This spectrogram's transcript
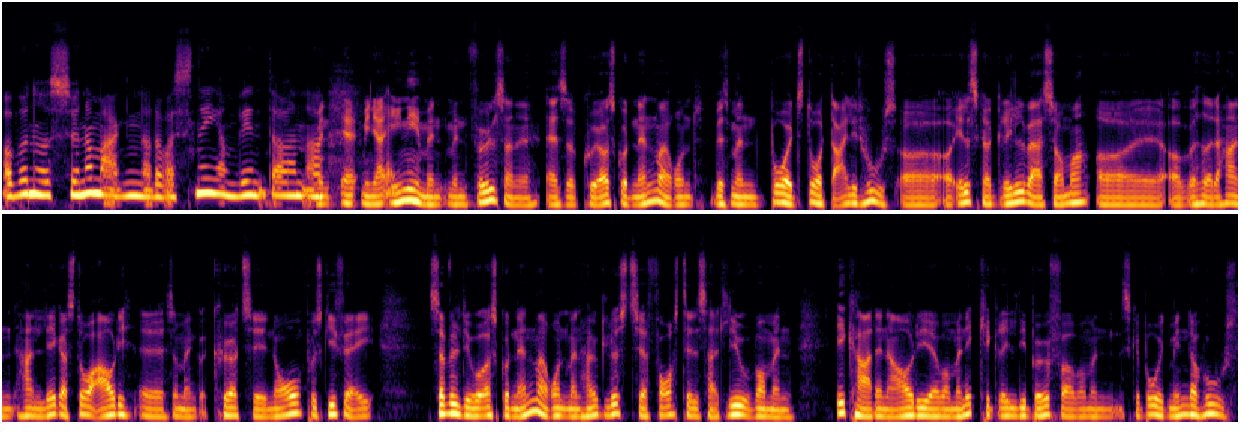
op og ned af Søndermarken, når der var sne om vinteren. Og, men, ja, men jeg er enig, men, men følelserne altså, kunne jo også gå den anden vej rundt. Hvis man bor i et stort dejligt hus og, og elsker at grille hver sommer, og, øh, og hvad hedder det, har en, har en lækker stor Audi, øh, som man kører til Norge på skiferie i, så vil det jo også gå den anden vej rundt. Man har jo ikke lyst til at forestille sig et liv, hvor man ikke har den Audi, og hvor man ikke kan grille de bøffer, og hvor man skal bo i et mindre hus.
